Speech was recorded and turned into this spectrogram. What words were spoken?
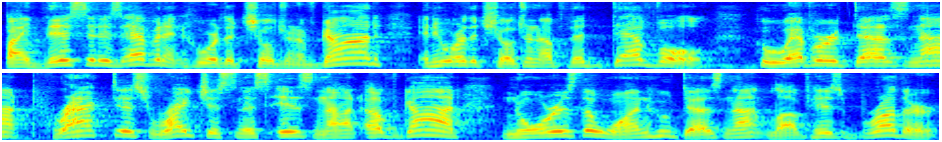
By this it is evident who are the children of God and who are the children of the devil. Whoever does not practice righteousness is not of God, nor is the one who does not love his brother.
